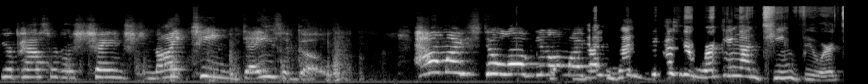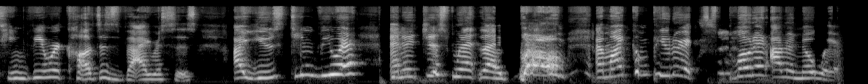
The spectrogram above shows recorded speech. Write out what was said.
your password was changed 19 days ago. How am I still logged in on my That- that's because you're working on TeamViewer. TeamViewer causes viruses. I used TeamViewer and it just went like boom, and my computer exploded out of nowhere.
